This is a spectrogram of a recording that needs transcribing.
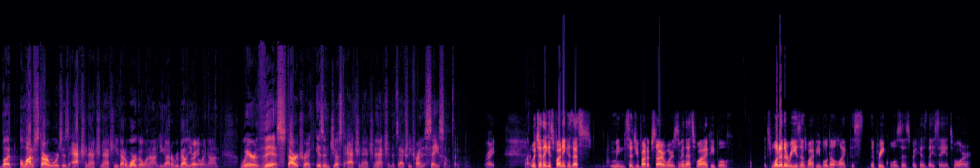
but a lot of Star Wars is action, action, action. You got a war going on. You got a rebellion right. going on. Where this Star Trek isn't just action, action, action. It's actually trying to say something. Right. But, Which I think is funny because that's, I mean, since you brought up Star Wars, I mean, that's why people. It's one of the reasons why people don't like this the prequels is because they say it's more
